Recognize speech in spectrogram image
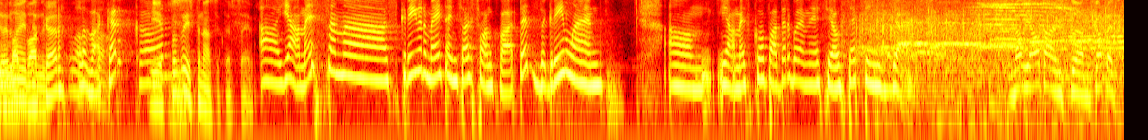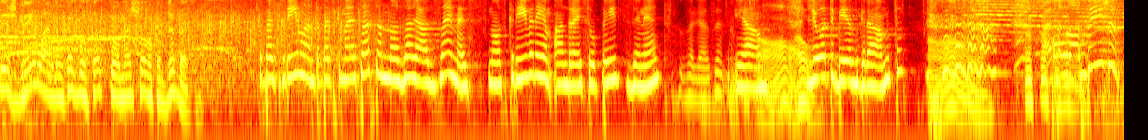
Labvakar, Labvakar. Labvakar. Iepazīstināsiet ar sevi. Uh, jā, mēs esam uh, Skrīvera meiteņu saksofonu kvartets, The Greenland. Um, jā, mēs kopā darbojamies jau septiņus gadus. Vēl jautājums, um, kāpēc tieši Grīnlanda un kas būs tas, ko mēs šovakar dzirdēsim? Kāpēc Grīnlanda? Tāpēc, ka mēs esam no zaļās zemes, no skrīveriem. Andrejs Upīts, ziniet. Zaļā zeme. Jā, Oh. ļoti bieza grāmata. Esam lasījušas?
